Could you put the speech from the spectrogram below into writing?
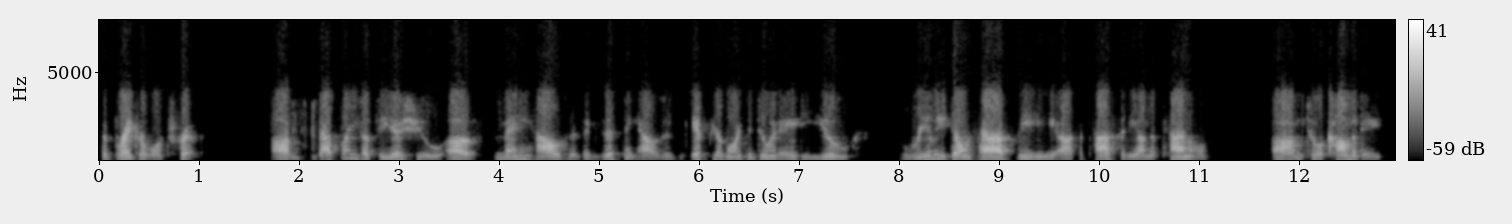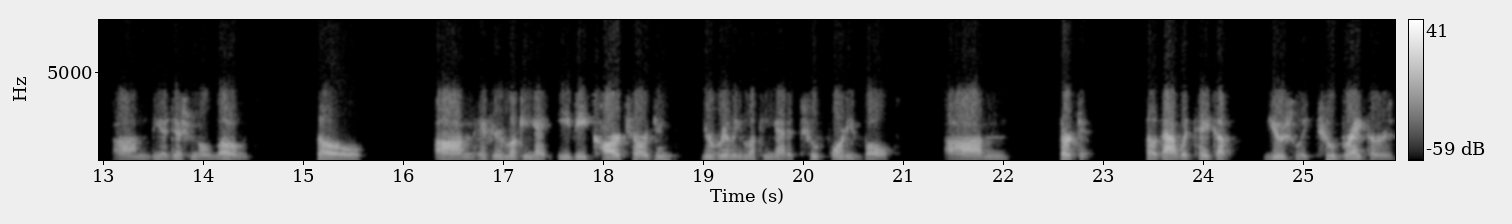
the breaker will trip. Um, that brings up the issue of many houses, existing houses, if you're going to do an ADU, really don't have the uh, capacity on the panels um, to accommodate um, the additional loads. So um, if you're looking at EV car charging, you're really looking at a 240 volt um, circuit. So that would take up usually two breakers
